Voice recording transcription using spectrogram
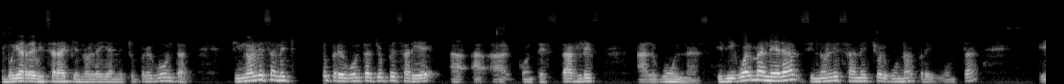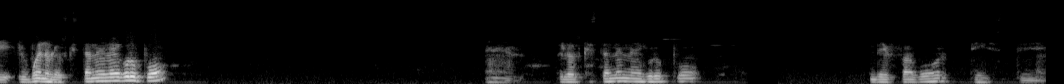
voy a revisar a quien no le hayan hecho preguntas. Si no les han hecho preguntas, yo empezaré a, contestarles algunas. Y de igual manera, si no les han hecho alguna pregunta, eh, bueno, los que están en el grupo, eh, los que están en el grupo, de favor, este,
